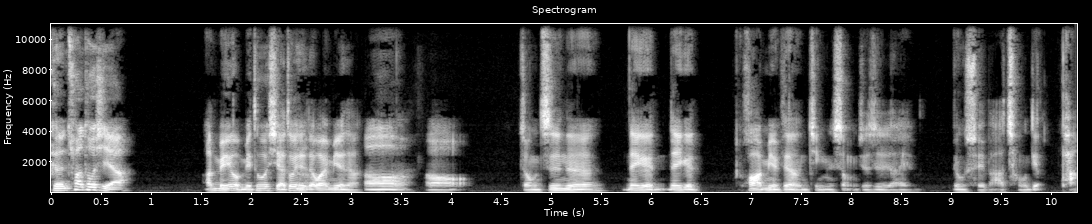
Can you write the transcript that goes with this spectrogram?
可能穿拖鞋啊。啊，没有，没拖鞋啊，拖鞋在外面啊。哦哦，总之呢，那个那个画面非常惊悚，就是哎，用水把它冲掉，啪，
